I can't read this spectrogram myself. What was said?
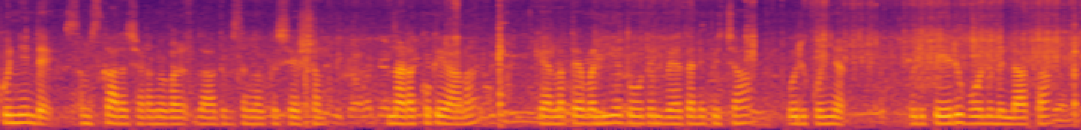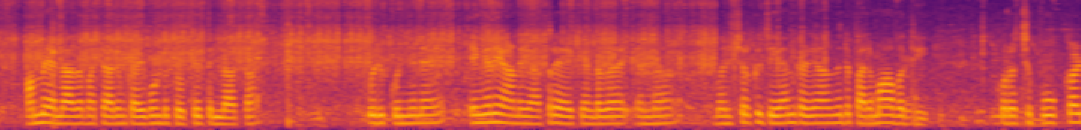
കുഞ്ഞിന്റെ സംസ്കാര ചടങ്ങുകൾ ദിവസങ്ങൾക്ക് ശേഷം നടക്കുകയാണ്. കേരളത്തെ വലിയ തോതിൽ വേദനിപ്പിച്ച ഒരു കുഞ്ഞ് ഒരു പേരുപോലുമില്ലാത്ത അമ്മയല്ലാതെ മറ്റാരും കൈകൊണ്ട് തൊട്ടിട്ടില്ലാത്ത ഒരു കുഞ്ഞിനെ എങ്ങനെയാണ് യാത്ര അയക്കേണ്ടത് എന്ന് മനുഷ്യർക്ക് ചെയ്യാൻ കഴിയാവുന്നതിന്റെ പരമാവധി കുറച്ച് പൂക്കൾ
